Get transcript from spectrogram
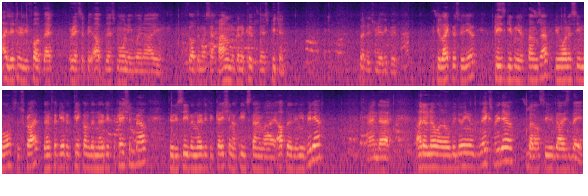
I literally thought that recipe up this morning when I thought to myself, how am I going to cook this pigeon? But it's really good. If you like this video, please give me a thumbs up. If you want to see more, subscribe. Don't forget to click on the notification bell to receive a notification of each time I upload a new video. And uh, I don't know what I'll be doing in the next video, but I'll see you guys there.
